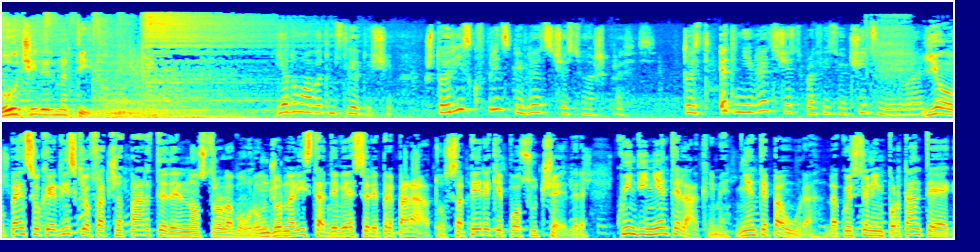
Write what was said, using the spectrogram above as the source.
Voci del mattino. Я думаю об этом следующее, что риск, в принципе, является частью нашей профессии. То есть это не является частью профессии учителя или врача. Io penso che il rischio faccia parte del nostro lavoro. Un giornalista deve essere preparato, sapere che può succedere. Quindi niente lacrime, niente paura. La questione importante è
